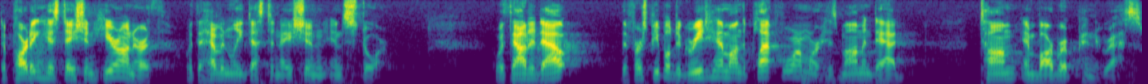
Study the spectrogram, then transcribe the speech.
departing his station here on earth with a heavenly destination in store. Without a doubt, the first people to greet him on the platform were his mom and dad, Tom and Barbara Pendergrass.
